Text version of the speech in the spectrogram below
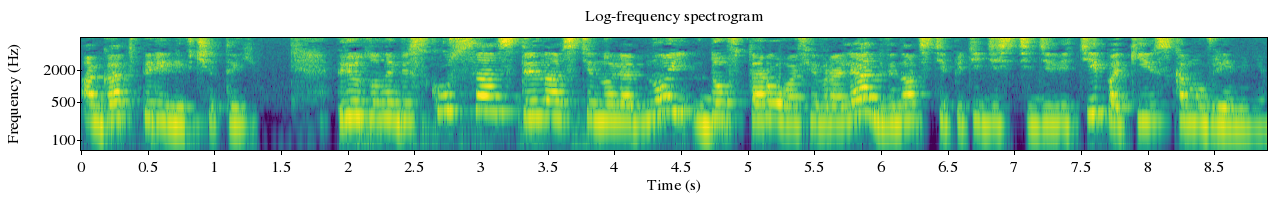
агат переливчатый. Период Луны без курса с 13.01 до 2 февраля 12.59 по киевскому времени.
